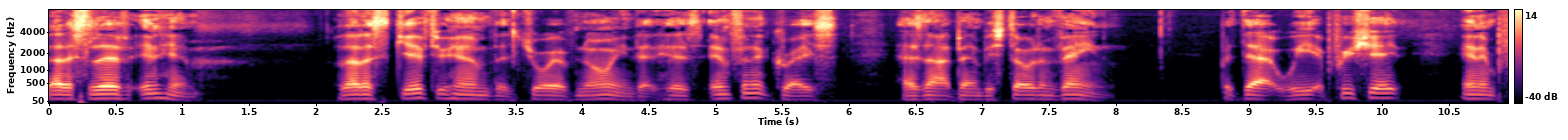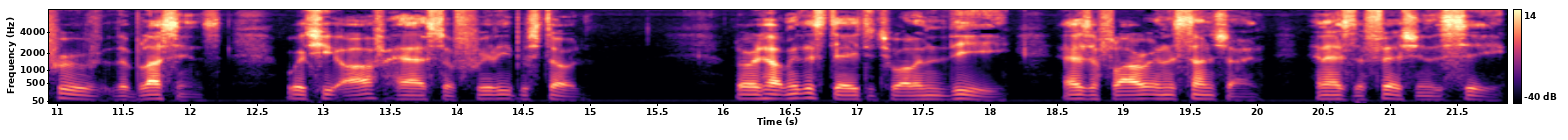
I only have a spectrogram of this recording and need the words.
Let us live in Him. Let us give to Him the joy of knowing that His infinite grace has not been bestowed in vain, but that we appreciate and improve the blessings which He oft has so freely bestowed. Lord, help me this day to dwell in Thee as a flower in the sunshine and as the fish in the sea,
